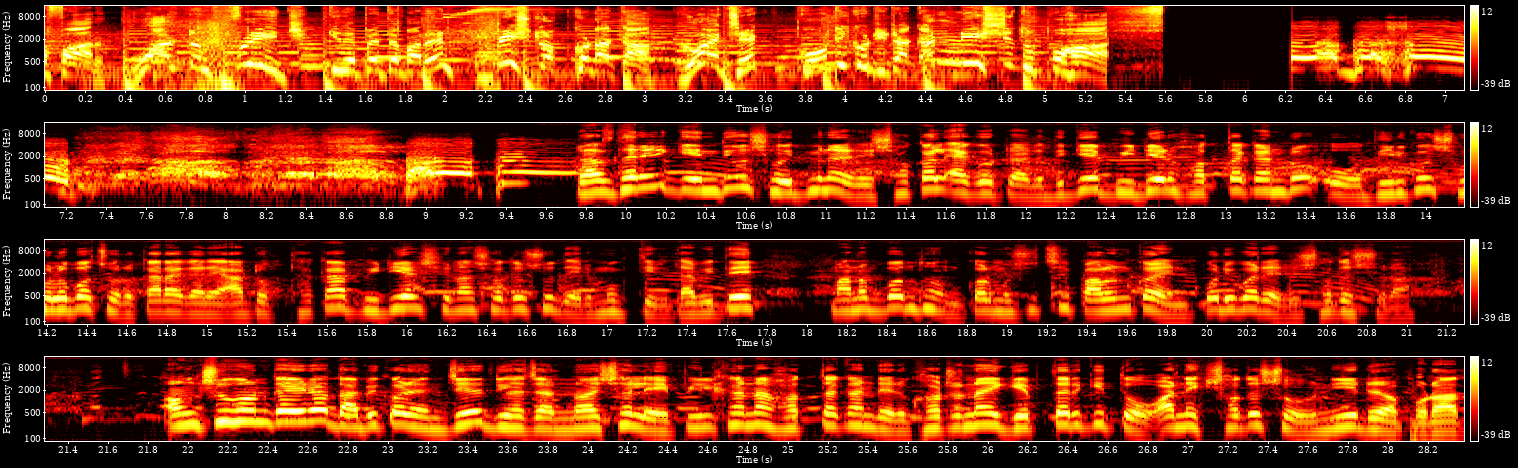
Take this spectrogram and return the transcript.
অফার। ওয়ালটন ফ্রিজ কিনে পেতে পারেন বিশ লক্ষ টাকা। রয়েছে কোটি কোটি টাকার নিশ্চিত উপহার। রাজধানীর কেন্দ্রীয় শহীদ মিনারে সকাল এগারোটার দিকে বিডিআর হত্যাকাণ্ড ও দীর্ঘ ষোলো বছর কারাগারে আটক থাকা বিডিআর সেনা সদস্যদের মুক্তির দাবিতে মানববন্ধন কর্মসূচি পালন করেন পরিবারের সদস্যরা। অংশগ্রহণকারীরা দাবি করেন যে দুই হাজার নয় সালে পিলখানা হত্যাকাণ্ডের ঘটনায় গ্রেপ্তারকৃত অনেক সদস্য নিরপরাধ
